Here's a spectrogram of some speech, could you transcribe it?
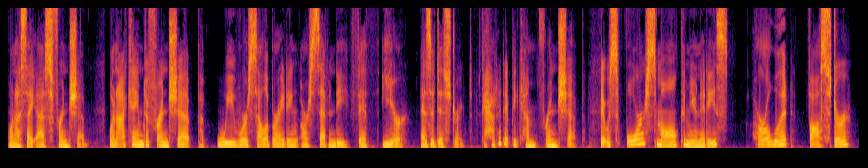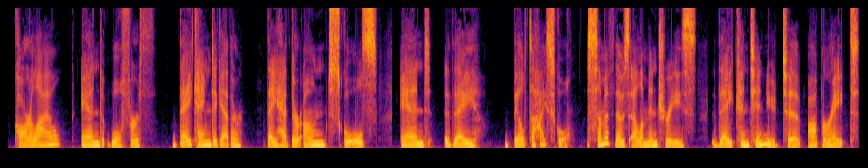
when I say us, Frenship. When I came to Frenship, we were celebrating our 75th year as a district. How did it become Frenship? It was four small communities Hurlwood, Foster, Carlisle, and Wolfforth. They came together. They had their own schools and they built a high school. Some of those elementaries, they continued to operate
